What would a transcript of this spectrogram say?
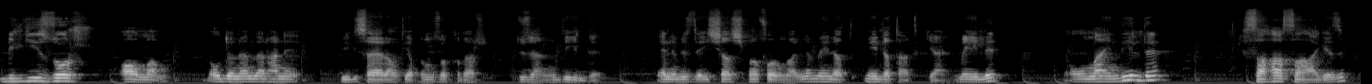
Bilgiyi zor almam. O dönemler hani bilgisayar altyapımız o kadar düzenli değildi. Elimizde iş çalışma formlarıyla mail, at, mail atardık yani. Maili online değil de saha saha gezip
